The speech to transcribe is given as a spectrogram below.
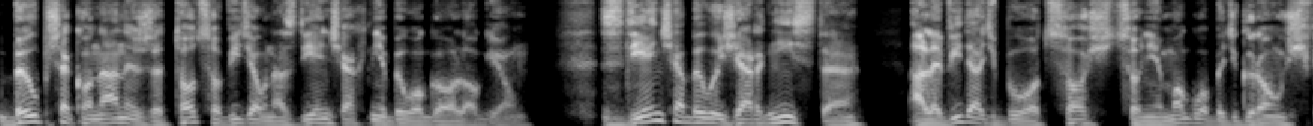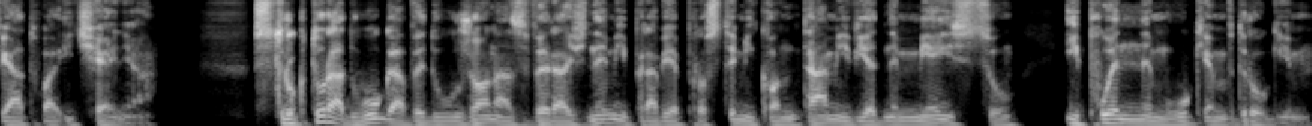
Był przekonany, że to, co widział na zdjęciach, nie było geologią. Zdjęcia były ziarniste, ale widać było coś, co nie mogło być grą światła i cienia. Struktura długa wydłużona z wyraźnymi, prawie prostymi kątami w jednym miejscu i płynnym łukiem w drugim.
